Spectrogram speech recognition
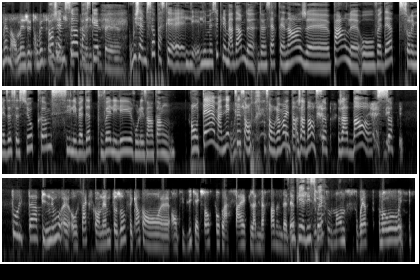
Mais non, mais j'ai trouvé ça. Oh, j'aime ça parce que oui, j'aime ça parce que euh, les, les messieurs et les madames d'un certain âge euh, parlent aux vedettes sur les médias sociaux comme si les vedettes pouvaient les lire ou les entendre. On t'aime, Annick, tu sais, sont, sont vraiment intenses. J'adore ça. J'adore ça tout le temps. Puis nous, euh, au sac, ce qu'on aime toujours, c'est quand on, euh, on publie quelque chose pour la fête, l'anniversaire d'une vedette. Et puis il y a des souhaits. tout le monde souhaite. Oui, oui, oui.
